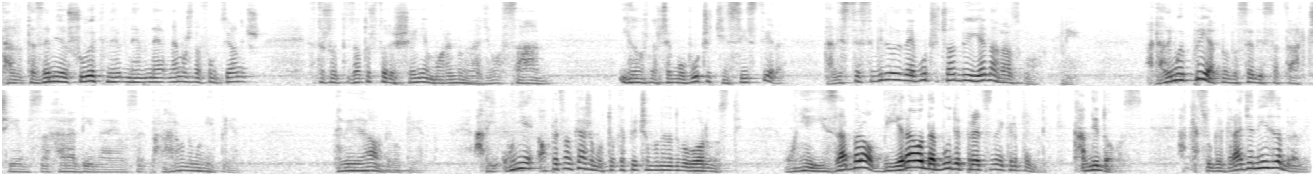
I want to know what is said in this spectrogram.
ta, ta zemlja još uvek ne, ne, ne, ne može da funkcioniš. Zato što, zato što rešenje moramo da nađemo sami. I ono na čemu Vučić insistira, Da li ste se vidjeli da je Vučić odbio jedan razgovor? Nije. A da li mu je prijatno da sedi sa Tačijem, sa Haradinajem? Sa... Pa naravno da mu nije prijatno. Ne bi ja bilo prijatno. Ali on je, opet vam kažemo, to kad pričamo o neodgovornosti, on je izabrao, birao da bude predsjednik Republike. Kandidovao se. A kad su ga građani izabrali,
